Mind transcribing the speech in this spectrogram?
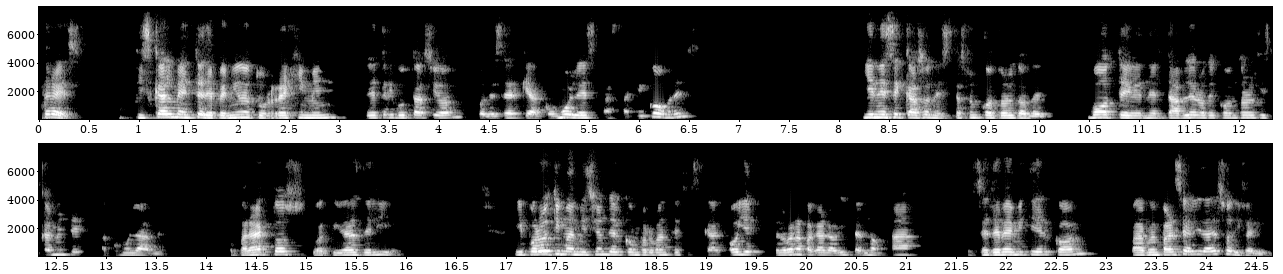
Tres, fiscalmente, dependiendo de tu régimen de tributación, puede ser que acumules hasta que cobres y en ese caso necesitas un control donde vote en el tablero de control fiscalmente acumulable, para actos o actividades del IVA. Y por último, emisión del comprobante fiscal. Oye, ¿te lo van a pagar ahorita? No. Ah, se debe emitir con pago en parcialidades o diferido,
